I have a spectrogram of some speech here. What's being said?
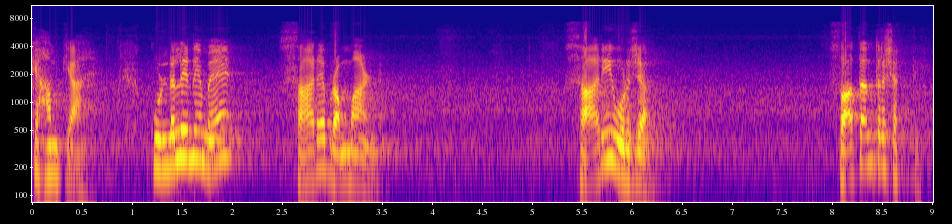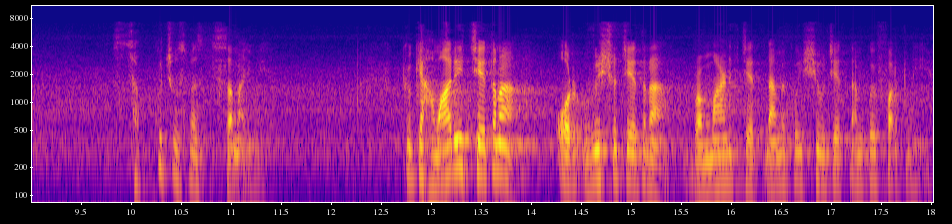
कि हम क्या हैं। कुंडलिनी में सारे ब्रह्मांड, सारी ऊर्जा, स्वातंत्र शक्ति, सब कुछ उसमें समाई हुई क्योंकि हमारी चेतना और विश्व चेतना, ब्रह्मांड की चेतना में कोई शिव चेतना में कोई फ़र्क नहीं है।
